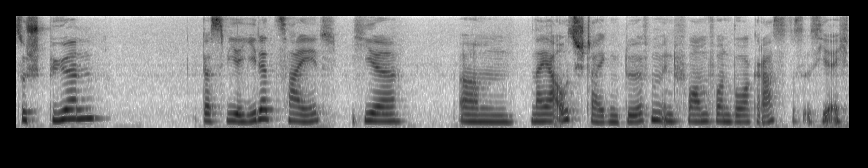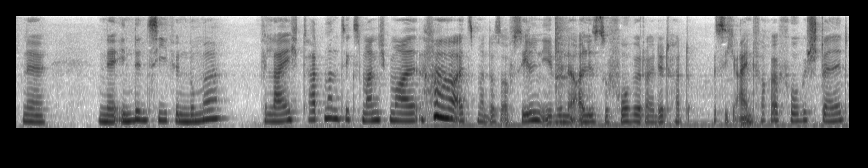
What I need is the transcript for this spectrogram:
zu spüren, dass wir jederzeit hier, ähm, naja, aussteigen dürfen in Form von, boah, krass, das ist hier echt eine, eine intensive Nummer. Vielleicht hat man sich manchmal, als man das auf Seelenebene alles so vorbereitet hat, sich einfacher vorgestellt.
